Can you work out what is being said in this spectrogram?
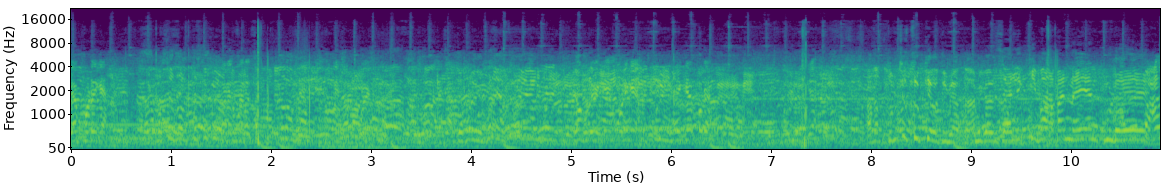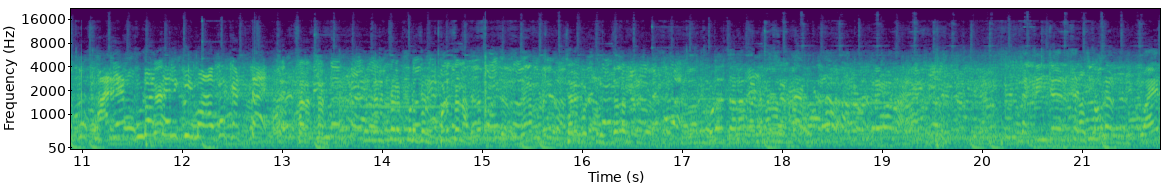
या पुढे घ्या आता तुमची चूक झाली की बाबा नाही आणि पुढे. अरे पुढे झाली की मागं कट्टाय चला चला चला चला पुढे चला पुढे चला. चला पुढे चला. पुढे चला सचिन सचिन वायर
